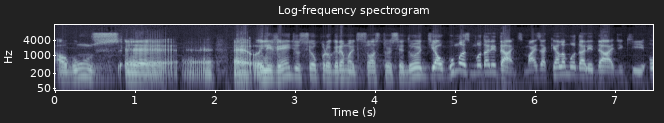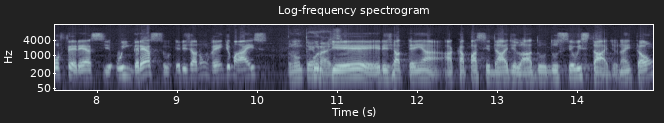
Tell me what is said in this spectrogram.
alguns. É, é, é ele vende o seu programa de sócio torcedor de algumas modalidades, mas aquela modalidade que oferece o ingresso, ele já não vende mais. Não porque mais. ele já tem a, a capacidade lá do, do seu estádio, né? Então,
